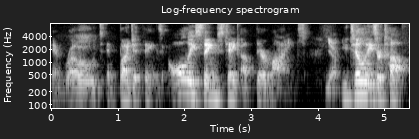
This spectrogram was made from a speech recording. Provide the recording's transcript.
and roads and budget things. All these things take up their minds. Yeah. Utilities are tough.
